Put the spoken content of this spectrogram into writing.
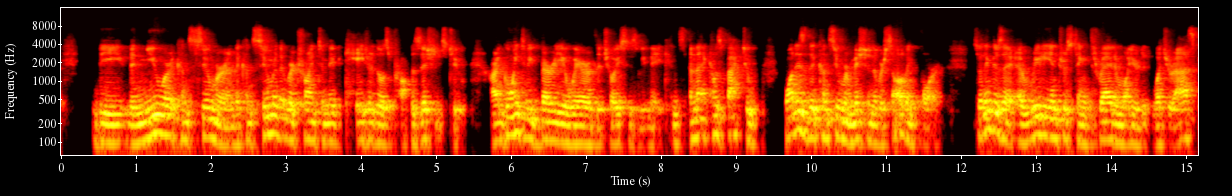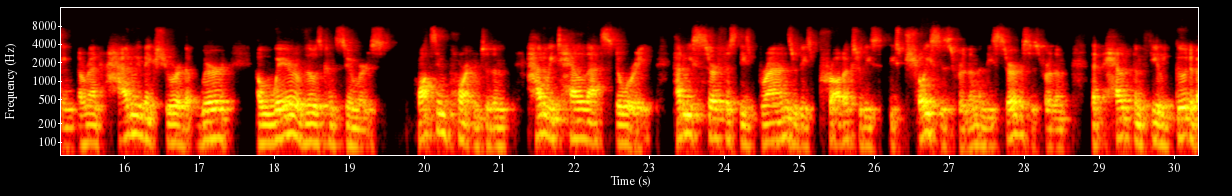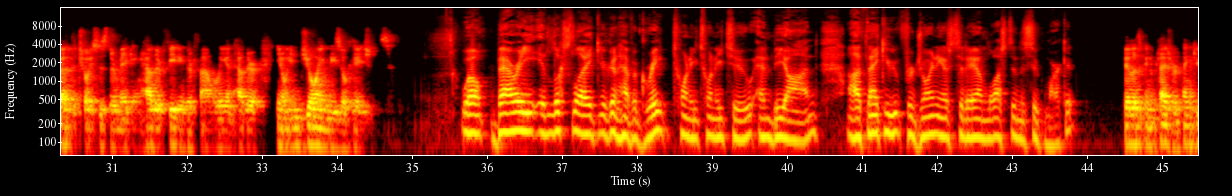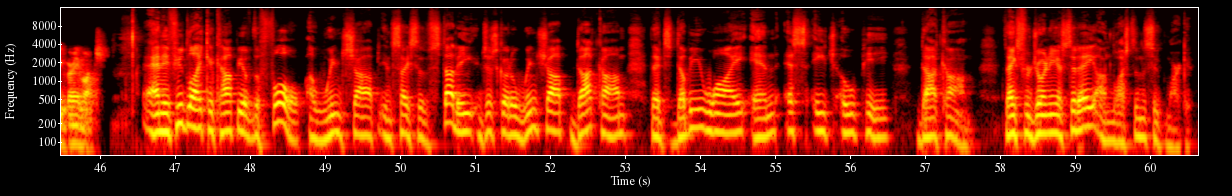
the the newer consumer and the consumer that we're trying to maybe cater those propositions to are going to be very aware of the choices we make, and, and that comes back to what is the consumer mission that we're solving for. So I think there's a, a really interesting thread in what you're what you're asking around how do we make sure that we're aware of those consumers, what's important to them, how do we tell that story, how do we surface these brands or these products or these these choices for them and these services for them that help them feel good about the choices they're making, how they're feeding their family, and how they're you know enjoying these occasions. Well, Barry, it looks like you're going to have a great 2022 and beyond. Uh, thank you for joining us today on Lost in the Supermarket. Bill, it's been a pleasure. Thank you very much. And if you'd like a copy of the full a Wynshop Incisiv Study, just go to wynshop.com. That's W Y N S H O P.com. Thanks for joining us today on Lost in the Supermarket.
